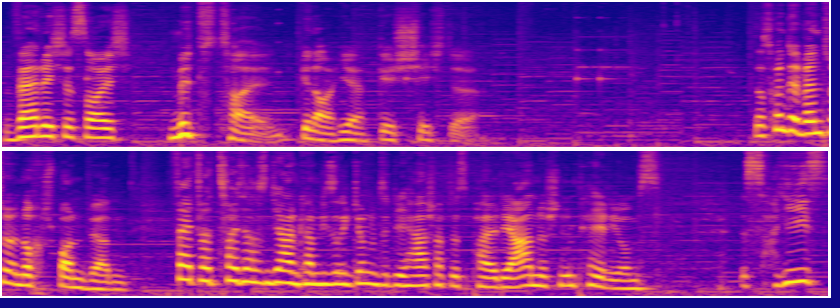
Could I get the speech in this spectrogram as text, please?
werde ich es euch mitteilen. Genau, hier, Geschichte. Das könnte eventuell noch spannend werden. Vor etwa 2000 Jahren kam diese Region unter die Herrschaft des Paldeanischen Imperiums. Es hieß,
